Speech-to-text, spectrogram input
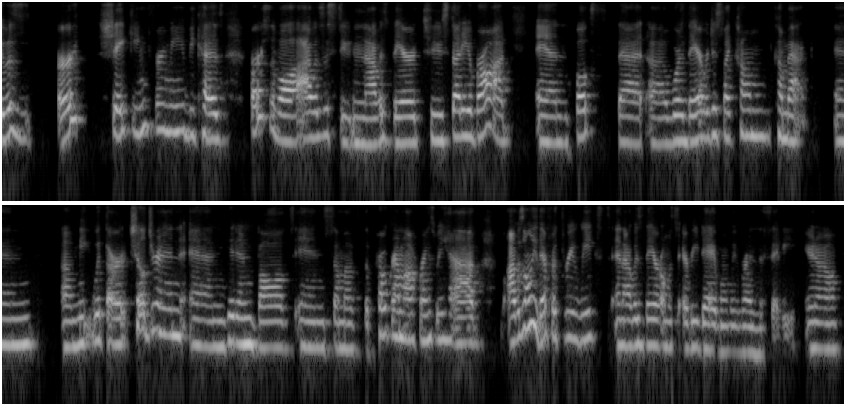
it was earth shaking for me because first of all, I was a student. I was there to study abroad, and folks that uh, were there were just like, come, come back and uh, meet with our children and get involved in some of the program offerings we have. I was only there for three weeks and I was there almost every day when we were in the city, you know.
